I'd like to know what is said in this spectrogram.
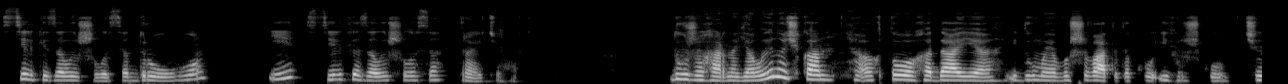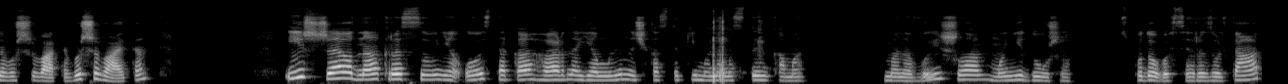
стільки залишилося другого, і стільки залишилося третього. Дуже гарна ялиночка. Хто гадає і думає вишивати таку іграшку чи не вишивати, вишивайте. І ще одна красуня. Ось така гарна ялиночка з такими намистинками в мене вийшла. Мені дуже сподобався результат.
